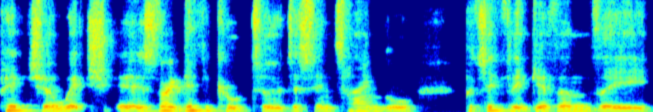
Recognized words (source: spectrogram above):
picture, which is very difficult to disentangle, particularly given the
